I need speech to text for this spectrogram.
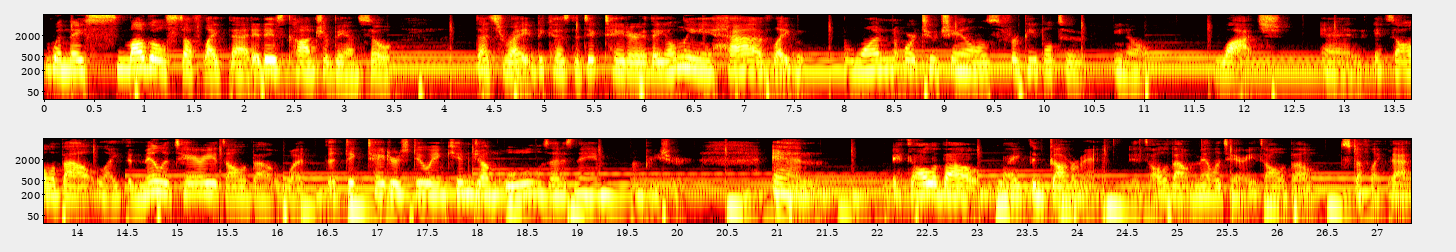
when they smuggle stuff like that, it is contraband. So that's right, because the dictator, they only have like one or two channels for people to, you know, watch and it's all about like the military. It's all about what the dictator's doing. Kim Jong Il is that his name? I'm pretty sure. And it's all about like the government. It's all about military. It's all about stuff like that.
